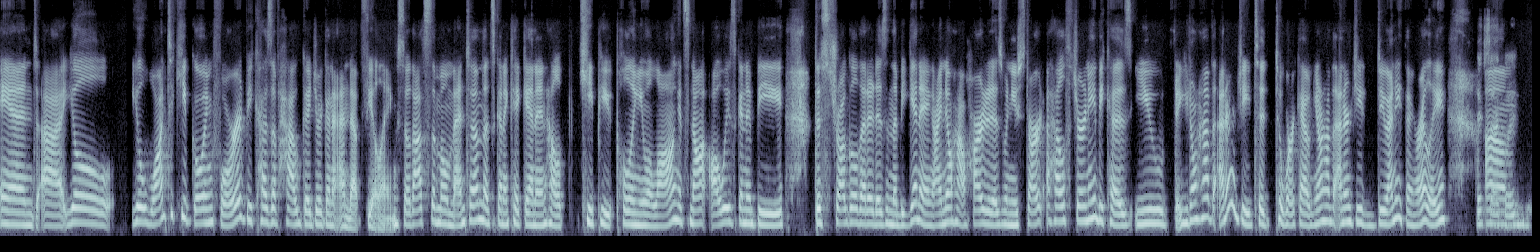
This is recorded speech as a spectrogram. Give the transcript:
and uh, you'll you'll want to keep going forward because of how good you're going to end up feeling. So that's the momentum that's going to kick in and help keep you pulling you along. It's not always going to be the struggle that it is in the beginning. I know how hard it is when you start a health journey because you you don't have the energy to to work out. You don't have the energy to do anything really. exactly Um,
